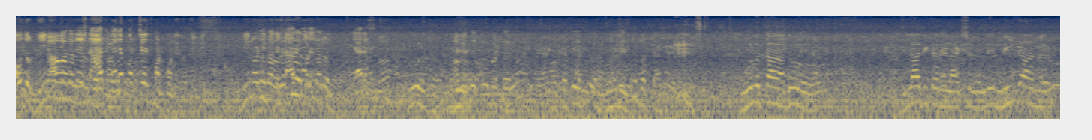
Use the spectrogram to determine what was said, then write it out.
ಹೌದು. ಡಿನೋಟಿಫಿಕೇಶನ್ ಆದ್ಮೇಲೆ ಪರ್ಚೇಸ್ ಮಾಡ್ಕೊಂಡಿರೋ ಜಮೀನು. ಡಿನೋಟಿಫಿಕೇಶನ್ ಆದ್ಮೇಲೆ. ಯಾರ ಹೆಸರು? ಇವರು ಬಾಮೈದ ಹೆಸರು ಬರ್ತಾ ಇಲ್ಲ. ಅವ್ರ ಪ್ರತಿ ಹೆಸರು ಪ್ರತಿ ಹೆಸರು ಬರ್ತಾ ಇಲ್ಲ. ಮೂಲತಃ ಅದು ಜಿಲ್ಲಾಧಿಕಾರಿಗಳ ಆಕ್ಷನಲ್ಲಿ ಲಿಂಗ ಅನ್ನೋರು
